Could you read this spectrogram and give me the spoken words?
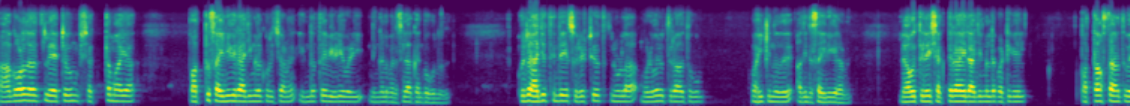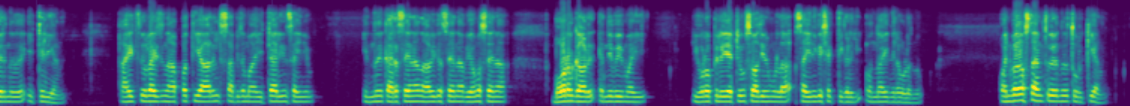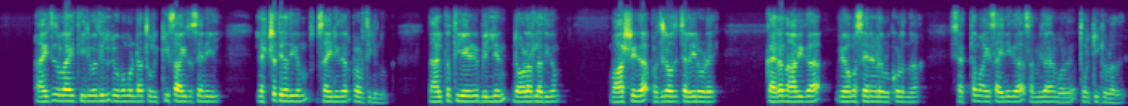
ആഗോളതലത്തിലെ ഏറ്റവും ശക്തമായ പത്ത് സൈനിക രാജ്യങ്ങളെക്കുറിച്ചാണ് ഇന്നത്തെ വീഡിയോ വഴി നിങ്ങൾ മനസ്സിലാക്കാൻ പോകുന്നത്. ഒരു രാജ്യത്തിന്റെ സുരക്ഷിതത്വത്തിനുള്ള മുഴുവൻ ഉത്തരവാദിത്വവും വഹിക്കുന്നത് അതിന്റെ സൈനികരാണ്. ലോകത്തിലെ ശക്തരായ രാജ്യങ്ങളുടെ പട്ടികയിൽ പത്താം സ്ഥാനത്ത് വരുന്നത് ഇറ്റലിയാണ്. ആയിരത്തി തൊള്ളായിരത്തി നാൽപ്പത്തി ആറിൽ സ്ഥാപിതമായ ഇറ്റാലിയൻ സൈന്യം ഇന്ന് കരസേന നാവികസേന വ്യോമസേന ബോർഡർ ഗാർഡ് എന്നിവയുമായി യൂറോപ്പിലെ ഏറ്റവും സ്വാധീനമുള്ള സൈനിക ശക്തികളിൽ ഒന്നായി നിലകൊള്ളുന്നു. ഒൻപതാം സ്ഥാനത്ത് വരുന്നത് തുർക്കിയാണ്. ആയിരത്തി തൊള്ളായിരത്തി ഇരുപതിൽ രൂപം കൊണ്ട തുർക്കി സായുധ സേനയിൽ ലക്ഷത്തിലധികം സൈനികർ പ്രവർത്തിക്കുന്നു. നാൽപ്പത്തിയേഴ് ബില്യൺ ഡോളറിലധികം വാർഷിക പ്രതിരോധ ചെലവിലൂടെ കരനാവിക വ്യോമസേനകളെ ഉൾക്കൊള്ളുന്ന ശക്തമായ സൈനിക സംവിധാനമാണ് തുർക്കിക്കുള്ളത്.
